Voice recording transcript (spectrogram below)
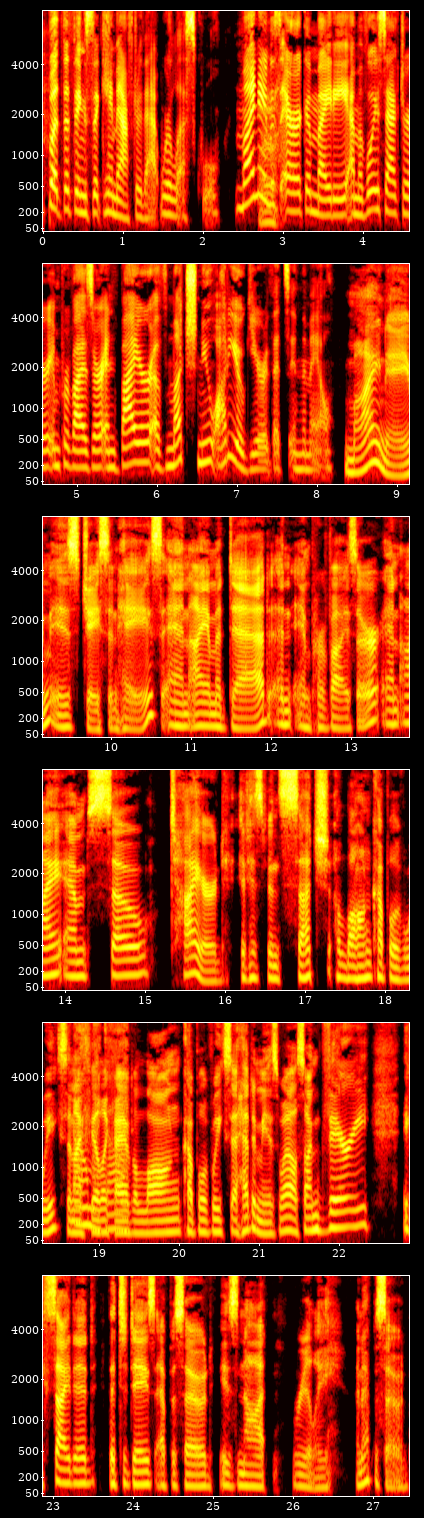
but the things that came after that were less cool. My name is Erica Mighty. I'm a voice actor, improviser, and buyer of much new audio gear that's in the mail. My name is Jason Hayes, and I am a dad, an improviser, and I am so tired. It has been such a long couple of weeks, and oh I feel like God. I have a long couple of weeks ahead of me as well. So I'm very excited that today's episode is not really an episode.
